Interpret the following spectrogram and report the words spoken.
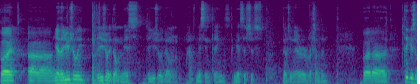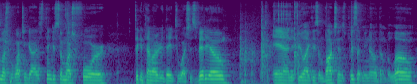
but um, yeah, they usually they usually don't miss. They usually don't have missing things. I guess it's just there was an error or something. But uh, thank you so much for watching, guys. Thank you so much for taking time out of your day to watch this video. And if you like these unboxings, please let me know down below.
